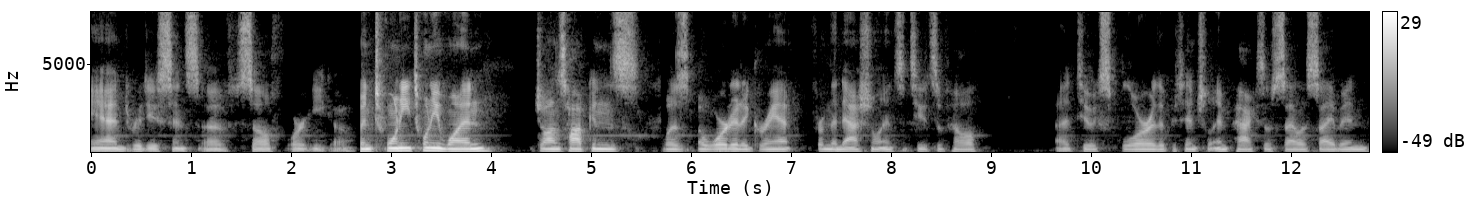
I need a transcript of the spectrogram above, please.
and reduced sense of self or ego. In 2021, Johns Hopkins was awarded a grant from the National Institutes of Health uh, to explore the potential impacts of psilocybin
